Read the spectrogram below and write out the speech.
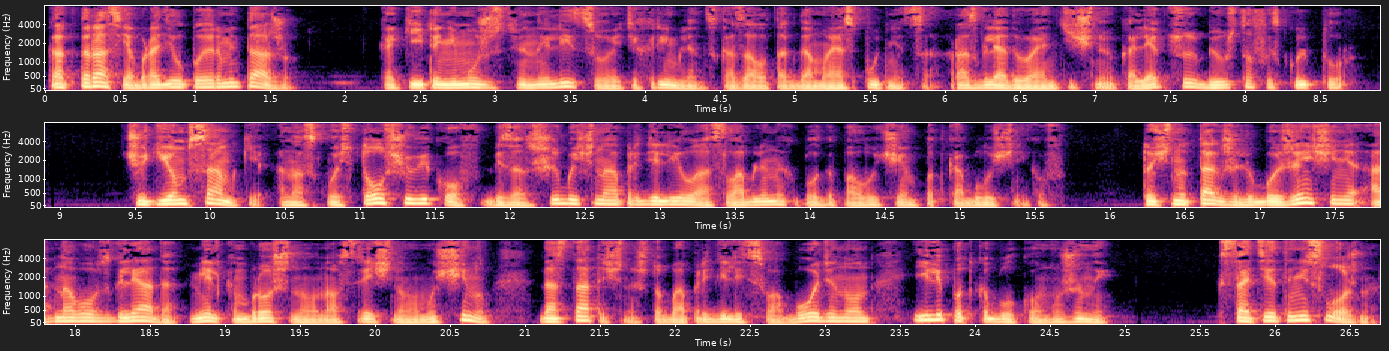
как-то раз я бродил по Эрмитажу. Какие-то немужественные лица у этих римлян, сказала тогда моя спутница, разглядывая античную коллекцию бюстов и скульптур. Чутьем самки она сквозь толщу веков безошибочно определила ослабленных благополучием подкаблучников. Точно так же любой женщине одного взгляда, мельком брошенного на встречного мужчину, достаточно, чтобы определить, свободен он или под каблуком у жены. Кстати, это несложно,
